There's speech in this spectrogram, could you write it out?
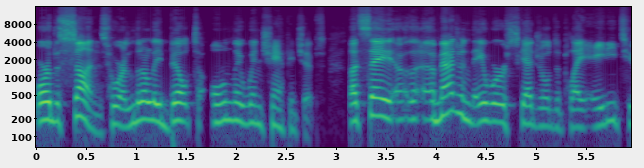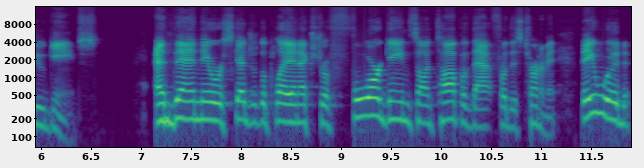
Or the Suns, who are literally built to only win championships. Let's say, uh, imagine they were scheduled to play 82 games and then they were scheduled to play an extra four games on top of that for this tournament. They would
